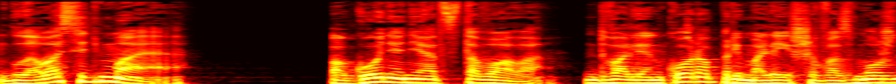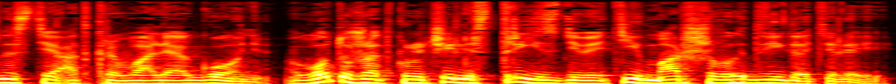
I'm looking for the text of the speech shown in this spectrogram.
Глава 7. Погоня не отставала. Два линкора при малейшей возможности открывали огонь. Вот уже отключились три из девяти маршевых двигателей.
